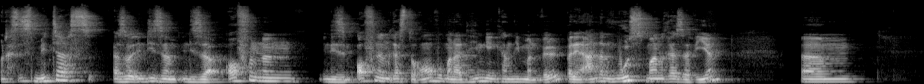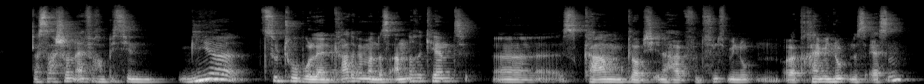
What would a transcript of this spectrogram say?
und das ist mittags, also in diesem, in dieser offenen, in diesem offenen Restaurant, wo man halt hingehen kann, wie man will. Bei den anderen muss man reservieren. Ähm, das war schon einfach ein bisschen mir zu turbulent, gerade wenn man das andere kennt. Äh, es kam, glaube ich, innerhalb von fünf Minuten oder drei Minuten das Essen.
